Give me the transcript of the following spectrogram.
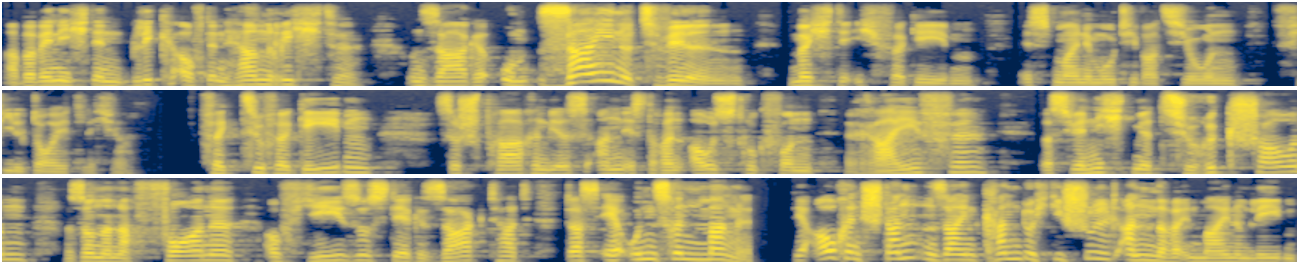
Aber wenn ich den Blick auf den Herrn richte und sage, um seinetwillen möchte ich vergeben, ist meine Motivation viel deutlicher. Zu vergeben so sprachen wir es an, ist doch ein Ausdruck von Reife, dass wir nicht mehr zurückschauen, sondern nach vorne auf Jesus, der gesagt hat, dass er unseren Mangel, der auch entstanden sein kann durch die Schuld anderer in meinem Leben,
